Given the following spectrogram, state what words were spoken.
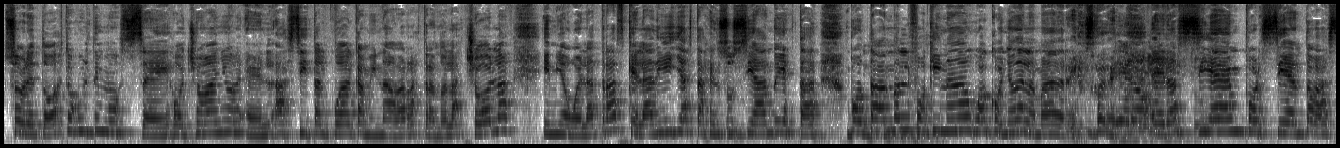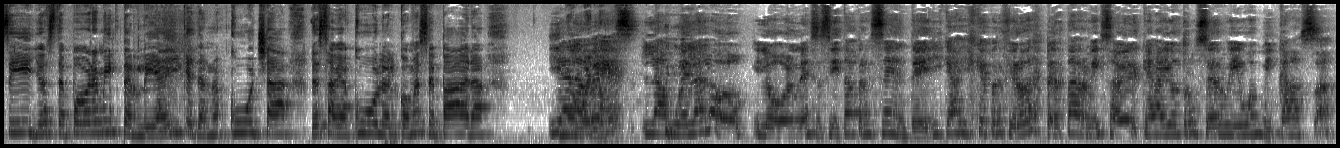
sobre todo estos últimos 6, 8 años, él así tal cual caminaba arrastrando las cholas y mi abuela atrás, que ladilla, estás ensuciando y estás botando el fucking agua, coño de la madre. Era 100% así. Yo, este pobre Mr. Lee ahí que ya no escucha, le sabe a culo, él come, se para. Y Mi a la abuelo. vez, la abuela lo, lo necesita presente. Y que, ay, es que prefiero despertarme y saber que hay otro ser vivo en mi casa.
